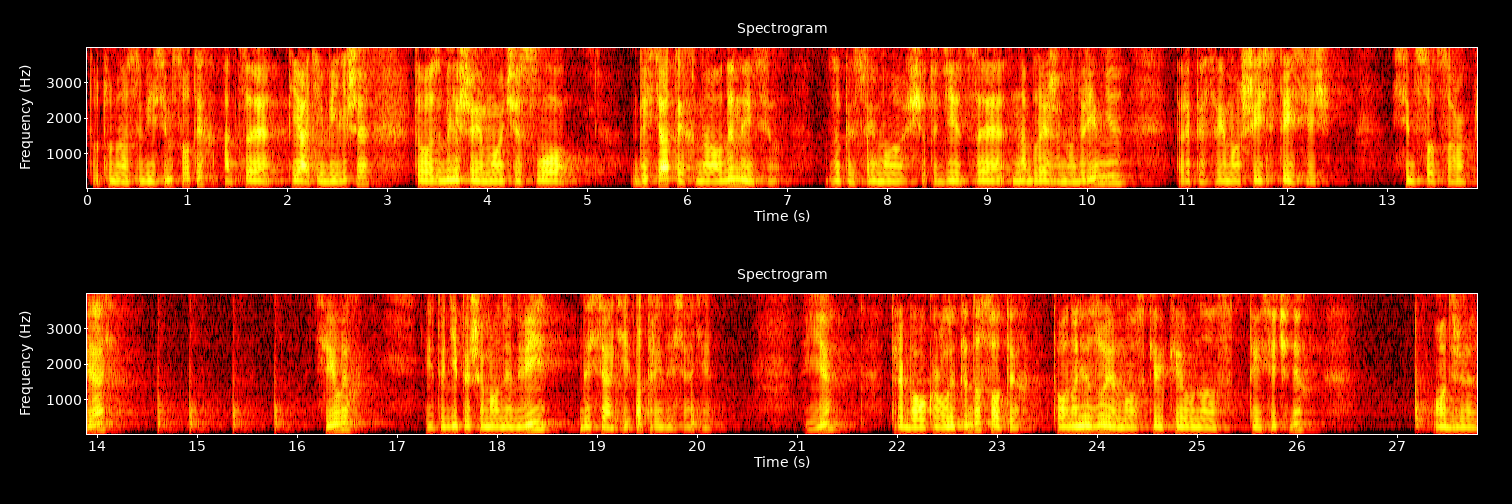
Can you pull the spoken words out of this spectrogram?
Тут у нас 8 сотих, а це 5 і більше. То збільшуємо число десятих на одиницю. Записуємо, що тоді це наближено до рівня. Переписуємо 6745 цілих. І тоді пишемо не 2 десяті, а 3 десяті. Є. Треба округлити до сотих, то аналізуємо, скільки у нас тисячних. Отже,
